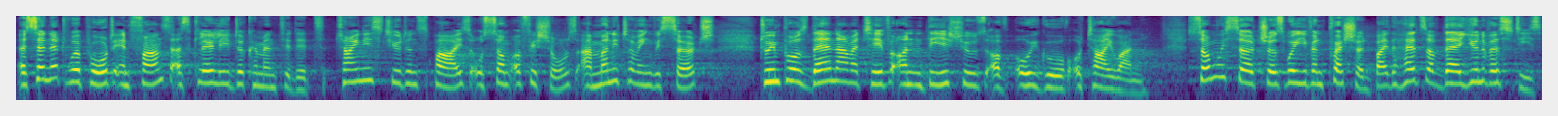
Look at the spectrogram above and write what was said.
A Senate report in France has clearly documented it. Chinese student spies or some officials are monitoring research to impose their narrative on the issues of Uyghur or Taiwan. Some researchers were even pressured by the heads of their universities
